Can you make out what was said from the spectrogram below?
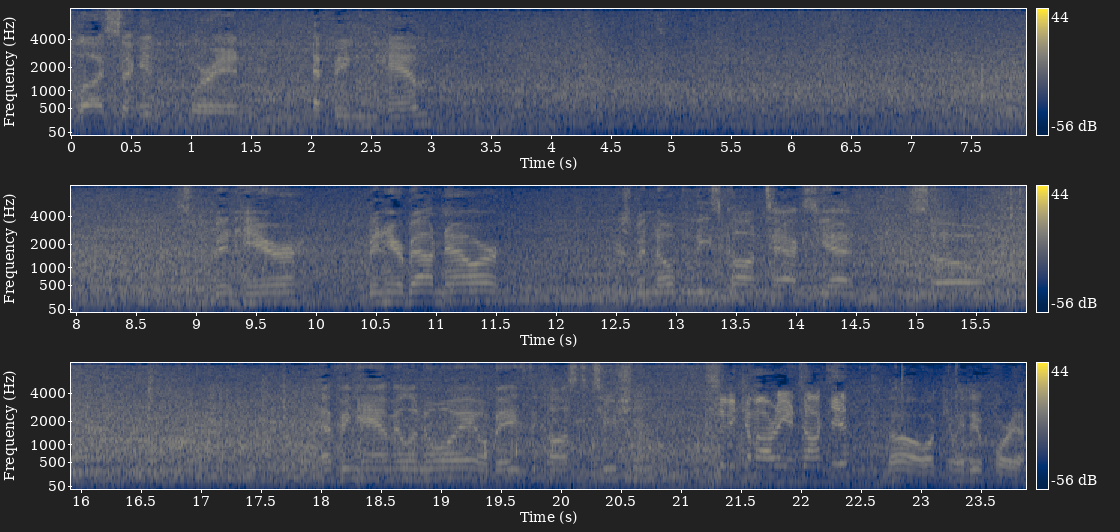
July 2nd. We're in Effingham. So we've been here. We've been here about an hour. There's been no police contacts yet. So Effingham, Illinois obeys the Constitution. City come out already and talk to you? No, what can we do for you?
